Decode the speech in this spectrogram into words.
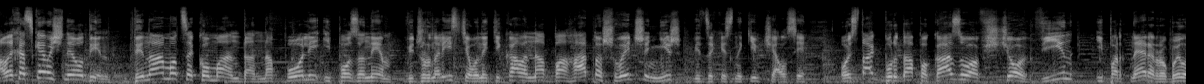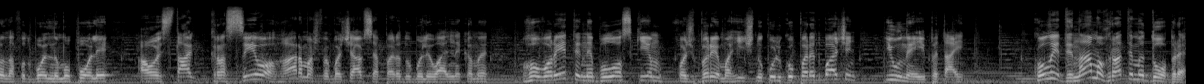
Але Хацкевич не один. Динамо це команда на полі і поза ним. Від журналістів вони тікали набагато швидше, ніж від захисників Челсі. Ось так Бурда показував, що він і партнери робили на футбольному полі. А ось так красиво Гармаш вибачався перед уболівальниками. Говорити не було з ким, хоч бери магічну кульку передбачень і у неї питай. Коли Динамо гратиме добре?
